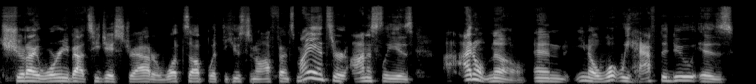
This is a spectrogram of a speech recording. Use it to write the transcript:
should I worry about CJ Stroud or what's up with the Houston offense? My answer, honestly, is I don't know. And, you know, what we have to do is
